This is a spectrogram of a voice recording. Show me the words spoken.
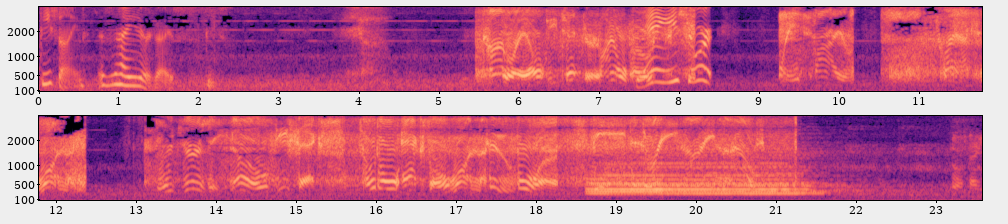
Peace sign. This is how you do it, guys. Peace. Conrail detector. Dang, he's short. Point five. Track one. New Jersey. No defects. Total axle one, two, four. Speed three, nine out. Yes, it's done.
